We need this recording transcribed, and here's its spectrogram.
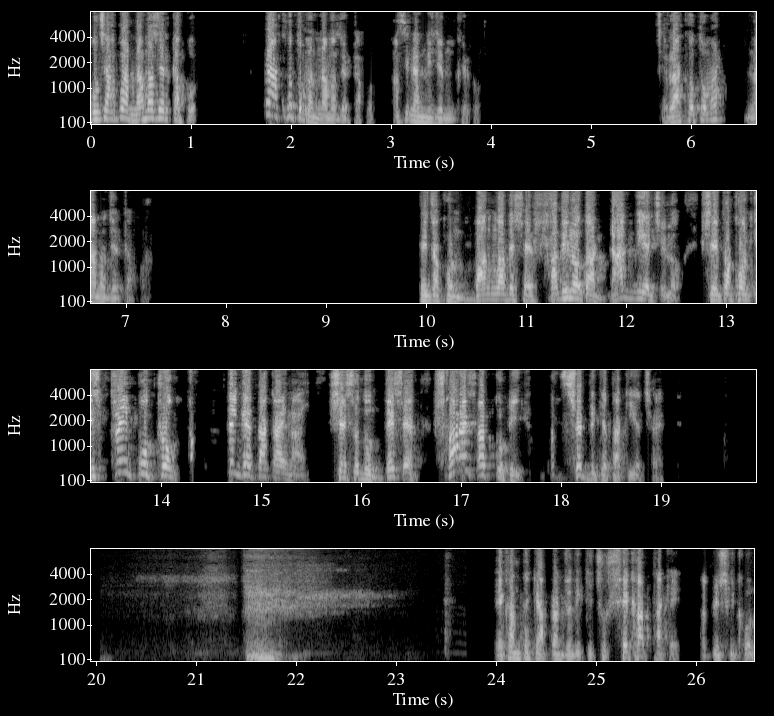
বলছে আবার নামাজের কাপড়। রাখো তোমার নামাজের কাপড়। হাসিনার নিজের মুখের কথা রাখো তোমার নামাজের কাপড়। সে যখন বাংলাদেশের স্বাধীনতার ডাক দিয়েছিল, সে তখন স্ত্রী পুত্র দিকে তাকায় নাই, সে শুধু দেশের সাড়ে সাত কোটি মানুষের দিকে তাকিয়েছে। এখান থেকে আপনার যদি কিছু শেখার থাকে, আপনি শিখুন।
